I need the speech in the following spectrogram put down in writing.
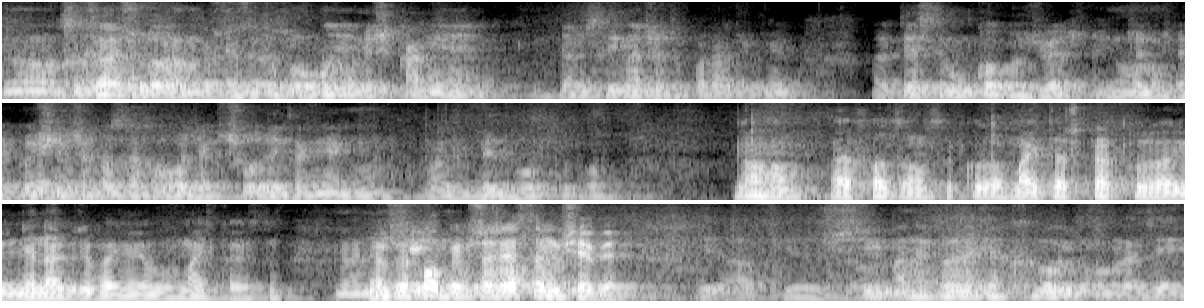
No, To co znaczy, zaczął to, tam. jakby to było moje mieszkanie, ja bym sobie inaczej to poradził, nie? Ale to jestem u kogoś, wiesz? I No, to- jakoś się no. trzeba zachować jak człowiek, a nie jak bydło, kurwa. No, a ja wchodzą sobie kurwa w majteczkach, kurwa i nie nagrywaj mnie, bo w majtkach jestem. No, Ja nie mówię, siedź, chłopie, przecież ja jestem u siebie. Ja pierdolę. Przyjebany belek jak chuj w ogóle ty.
